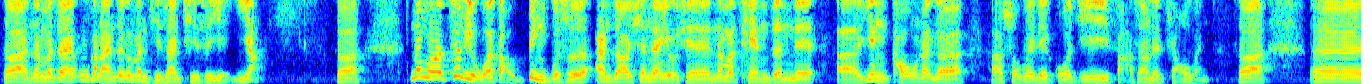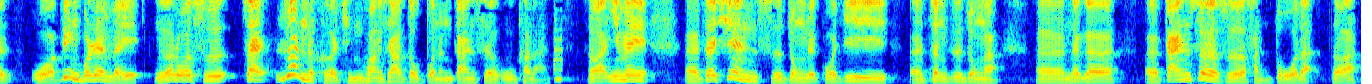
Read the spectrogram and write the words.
是吧？那么在乌克兰这个问题上，其实也一样，是吧？那么这里我倒并不是按照现在有些那么天真的啊，硬抠那个啊所谓的国际法上的条文，是吧？呃，我并不认为俄罗斯在任何情况下都不能干涉乌克兰。是吧？因为呃，在现实中的国际呃政治中啊，呃那个呃干涉是很多的，是吧？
